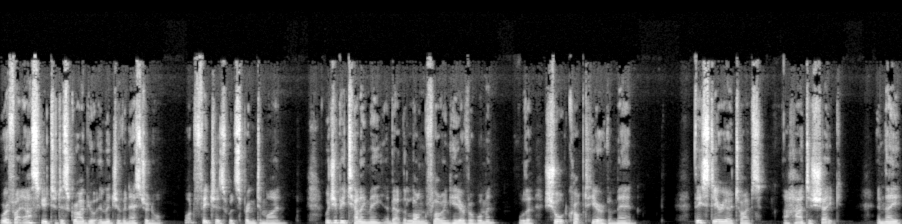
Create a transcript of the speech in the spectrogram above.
Or if I ask you to describe your image of an astronaut, what features would spring to mind? Would you be telling me about the long flowing hair of a woman or the short cropped hair of a man? These stereotypes are hard to shake, and they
